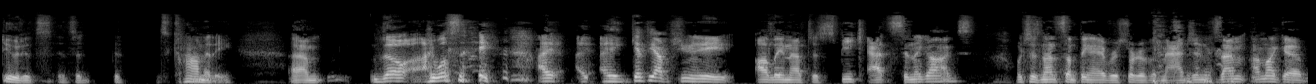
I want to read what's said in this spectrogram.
dude, it's it's a it's comedy. Um, though I will say, I, I I get the opportunity, oddly enough, to speak at synagogues, which is not something I ever sort of imagined because I'm I'm like a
